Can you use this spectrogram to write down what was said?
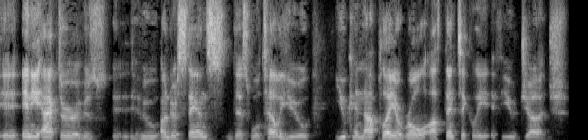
i- any actor who's who understands this will tell you you cannot play a role authentically if you judge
